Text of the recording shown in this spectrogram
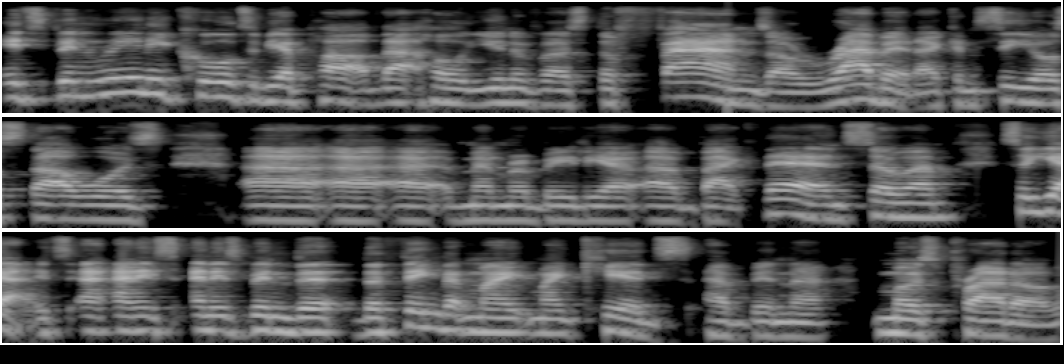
it's been really cool to be a part of that whole universe. The fans are rabid. I can see your Star Wars uh, uh, uh memorabilia uh, back there, and so um, so yeah, it's and it's and it's been the the thing that my my kids have been uh, most proud of.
